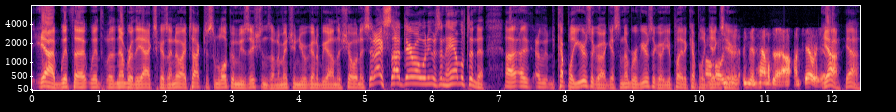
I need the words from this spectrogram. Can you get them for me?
Yeah, with uh, with with a number of the acts, because I know I talked to some local musicians, and I mentioned you were going to be on the show, and I said I saw Daryl when he was in Hamilton uh, a, a, couple of years ago. I guess a number of years ago, you played a couple of oh, gigs oh, you here. Mean, you mean Hamilton, Ontario? Yeah, yeah.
